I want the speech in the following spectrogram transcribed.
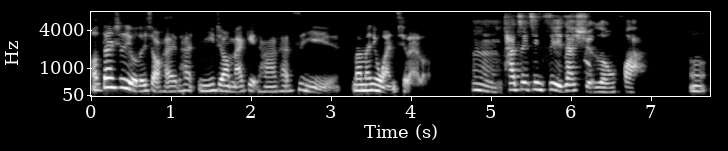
哦，但是有的小孩他你只要买给他，他自己慢慢就玩起来了。嗯，他最近自己在学轮滑。嗯，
